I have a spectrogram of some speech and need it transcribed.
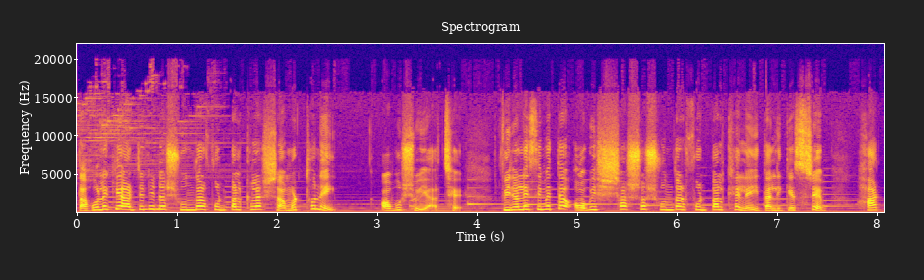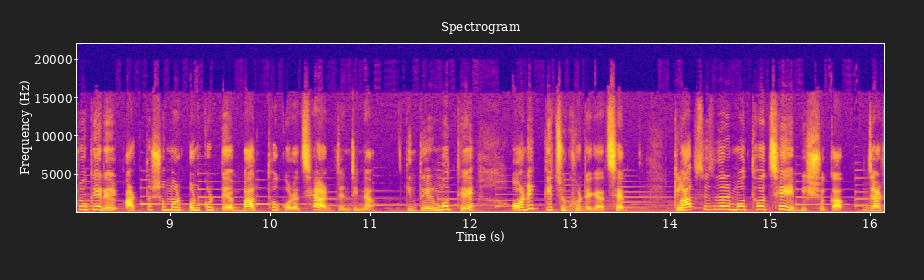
তাহলে কি আর্জেন্টিনা সুন্দর ফুটবল খেলার সামর্থ্য নেই? অবশ্যই আছে। ফিনালিসিমিতে অবিশ্বাস্য সুন্দর ফুটবল খেলে ইতালিকে স্রেপ হাঁটু গেড়ে আত্মসমর্পণ করতে বাধ্য করেছে আর্জেন্টিনা। কিন্তু এর মধ্যে অনেক কিছু ঘটে গেছে। ক্লাব সিজনের মধ্যে হচ্ছে এই বিশ্বকাপ, যার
